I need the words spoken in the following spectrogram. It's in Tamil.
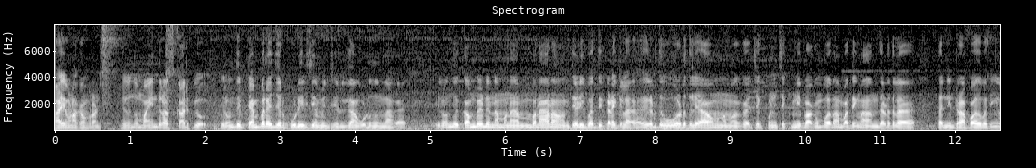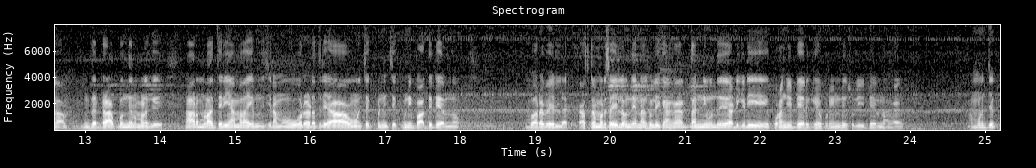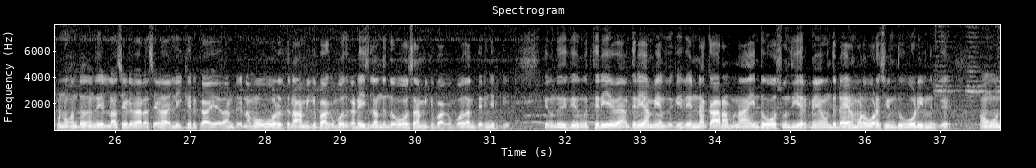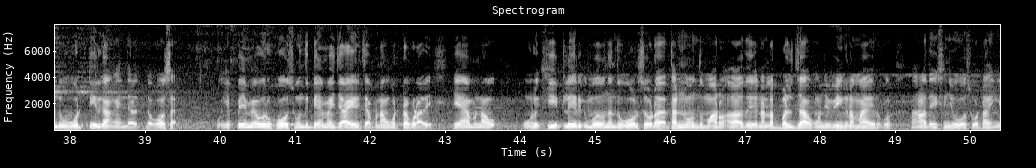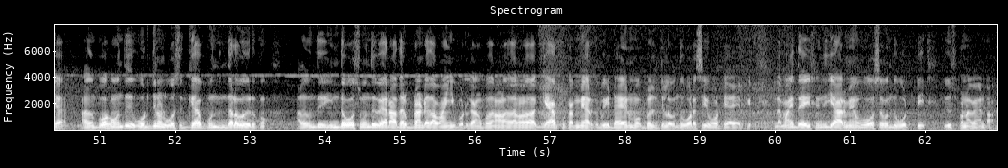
ஹாய் வணக்கம் ஃப்ரெண்ட்ஸ் இது வந்து மஹிந்திரா ஸ்கார்பியோ இதில் வந்து டெம்பரேச்சர் கூடிருச்சு அப்படின்னு சொல்லி தான் கொண்டு வந்தாங்க இதில் வந்து கம்ப்ளைண்ட் நம்ம ரொம்ப நேரம் தேடி பார்த்து கிடைக்கல. அது எடுத்து ஒவ்வொரு இடத்துலையாவும் நம்ம செக் பண்ணி செக் பண்ணி பார்க்கும்போது தான் பார்த்திங்கன்னா அந்த இடத்துல தண்ணி ட்ராப் ஆகுது பார்த்தீங்களா? இந்த ட்ராப் வந்து நம்மளுக்கு நார்மலாக தெரியாமல் தான் இருந்துச்சு. நம்ம ஒவ்வொரு இடத்துலையாவும் செக் பண்ணி செக் பண்ணி பார்த்துட்டே இருந்தோம். வரவே இல்லை. கஸ்டமர் சைடில் வந்து என்ன சொல்லியிருக்காங்க? தண்ணி வந்து அடிக்கடி குறைஞ்சிட்டே இருக்குது அப்படின்னு சொல்லிகிட்டே இருந்தாங்க. நம்மளும் செக் பண்ண வந்தது வந்து எல்லா சைடு வேறு சைடாக லீக் இருக்கா ஏதான்ட்டு. நம்ம ஒவ்வொரு இடத்துல அமைக்க பார்க்கும்போது கடைசியில் வந்து இந்த ஓஸ் அமைக்க பார்க்கும்போது தான் தெரிஞ்சிருக்கு. இது வந்து இது வந்து தெரியவே தெரியாமே இருந்திருக்கு. இது என்ன காரணம் அப்படின்னா இந்த ஓஸ் வந்து ஏற்கனவே வந்து டயனமோட உரைச்சி வந்து ஓடி இருந்திருக்கு. அவங்க வந்து ஒட்டியிருக்காங்க இந்த இந்த ஹோஸை எப்பயுமே ஒரு ஹோஸ் வந்து டேமேஜ் ஆகிருச்சு அப்படின்னா ஒட்டக்கூடாது. ஏன் அப்படின்னா உங்களுக்கு ஹீட்டில் இருக்கும்போது வந்து அந்த ஓல்ஸோட தன்மை வந்து மாறும். அதாவது நல்லா பல்ஜ் ஆகும் கொஞ்சம் வீங்கினமாக இருக்கும். அதனால் தயவு செஞ்சு ஓஸ் ஓட்டாதீங்க அது போக வந்து ஒரிஜினல் ஓஸ் கேப் வந்து இந்த அளவு இருக்கும். அது வந்து இந்த ஓஸ் வந்து வேறு அதர் பிராண்ட் ஏதாவது வாங்கி போட்டிருக்காங்க. அதனால் அதனால் கேப் கம்மியாக இருக்க போய் டயனமோ பெல்ட்டில் வந்து உரசி ஓட்டையாயிருக்கு இந்த மாதிரி தயவு செஞ்சு யாருமே ஓஸை வந்து ஒட்டி யூஸ் பண்ண வேண்டாம்.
